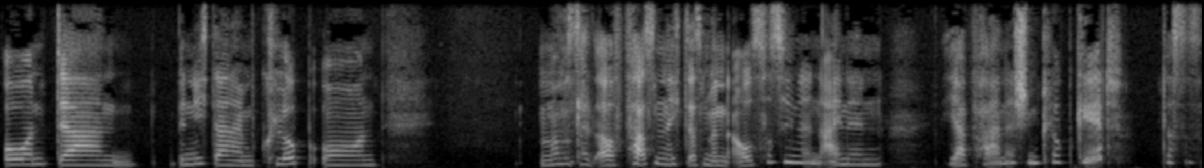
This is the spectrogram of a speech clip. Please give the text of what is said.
Und dann bin ich da in einem Club und man muss halt aufpassen, nicht, dass man aus Versehen in einen japanischen Club geht. Das ist,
